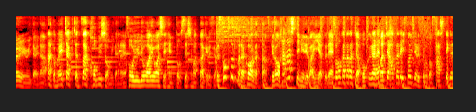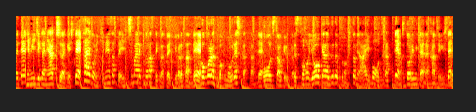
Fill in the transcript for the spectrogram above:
えい、みたいな、なんかめちゃくちゃザコミュ障みたいなね、そういう弱々しい返答してしまったわけですよ。で、その時までは怖かったんですけど、話してみればいいやつで、その方たちは僕がね、待ち合わせで急いでるってことを察してくれて、手短に握手だけして、最後に記念撮影1枚だけ撮らせてくださいって言われたんで、心よく僕も嬉しかったんで、応じたわけですよ。で、その陽キャラグループの1人の iPhone を使って、自撮りみたいな感じにして、陽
